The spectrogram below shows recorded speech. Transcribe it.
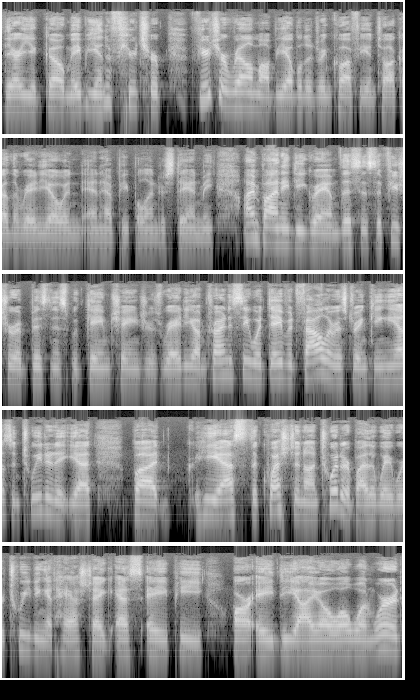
There you go. Maybe in a future future realm, I'll be able to drink coffee and talk on the radio and, and have people understand me. I'm Bonnie D. Graham. This is the future of business with Game Changers Radio. I'm trying to see what David Fowler is drinking. He hasn't tweeted it yet, but he asked the question on Twitter, by the way, we're tweeting at hashtag S-A-P-R-A-D-I-O, all one word.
